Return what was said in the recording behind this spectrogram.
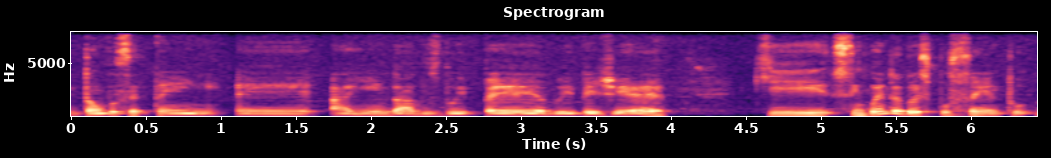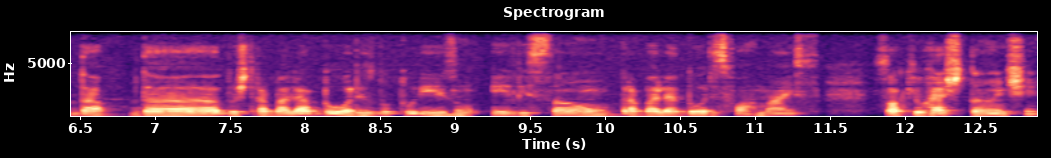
Então você tem é, aí em dados do IPEA, do IBGE, que 52% da, da, dos trabalhadores do turismo, eles são trabalhadores formais. Só que o restante,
